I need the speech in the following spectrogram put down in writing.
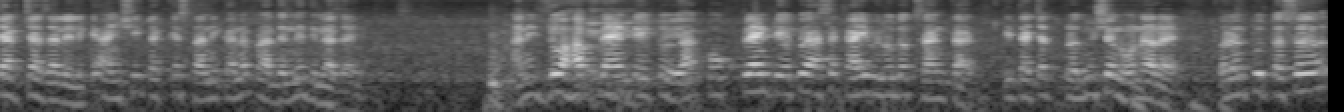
चर्चा झालेली की ऐंशी टक्के स्थानिकांना प्राधान्य दिला जाईल. आणि जो हा प्लॅन्ट येतोय हा कोक प्लॅन्ट येतोय असं काही विरोधक सांगतात की त्याच्यात प्रदूषण होणार आहे. परंतु तसं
